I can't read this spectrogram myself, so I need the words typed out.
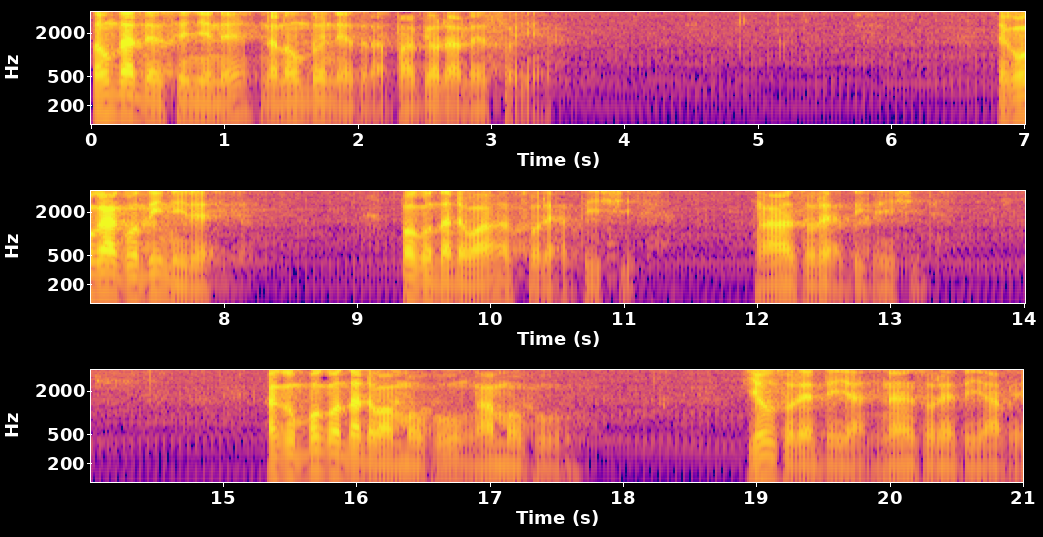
သုံးသပ်တဲ့ဆင်ញင်နဲ့နှလုံးသွင်းတယ်ဆိုတာဘာပြောတာလဲဆိုရင်ဒီကောကကိုသိနေတဲ့ပုဂ္ဂိုလ်တ attva ဆိုတဲ့အသိရှိတယ်ငါဆိုတဲ့အသိလေးရှိတယ်အခုပုဂ္ဂိုလ်တ attva မဟုတ်ဘူးငါမဟုတ်ဘူး ရုပ်ဆိုတဲ့တရားနာမ်ဆိုတဲ့တရားပဲ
